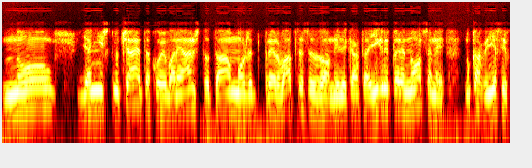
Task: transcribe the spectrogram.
ну, я не исключаю такой вариант, что там может прерваться сезон или как-то игры переносены. Ну как, если в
